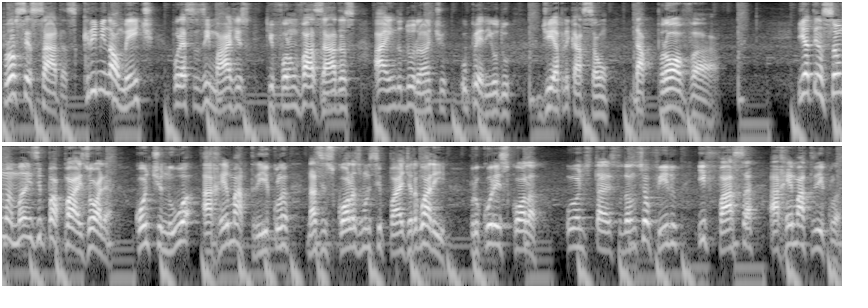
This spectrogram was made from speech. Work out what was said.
processadas criminalmente por essas imagens que foram vazadas ainda durante o período de aplicação da prova. E atenção, mamães e papais, olha, continua a rematrícula nas escolas municipais de Araguari. Procure a escola onde está estudando seu filho e faça a rematrícula.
